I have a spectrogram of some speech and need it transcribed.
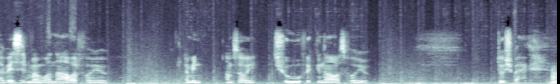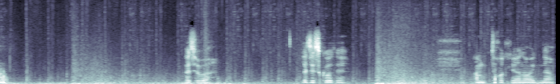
I wasted my one hour for you. I mean, I'm sorry, two freaking hours for you. Douchebag. Whatever. Let's just go there. I'm totally annoyed now.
